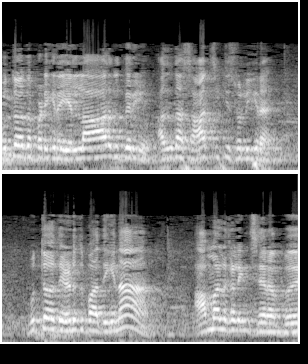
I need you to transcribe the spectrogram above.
புத்தகத்தை படிக்கிற எல்லாருக்கும் தெரியும். அதுதான் சாட்சிக்கு சொல்லிக்கிறேன். புத்தகத்தை எடுத்து பார்த்தீங்கன்னா அமல்களின் சிறப்பு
